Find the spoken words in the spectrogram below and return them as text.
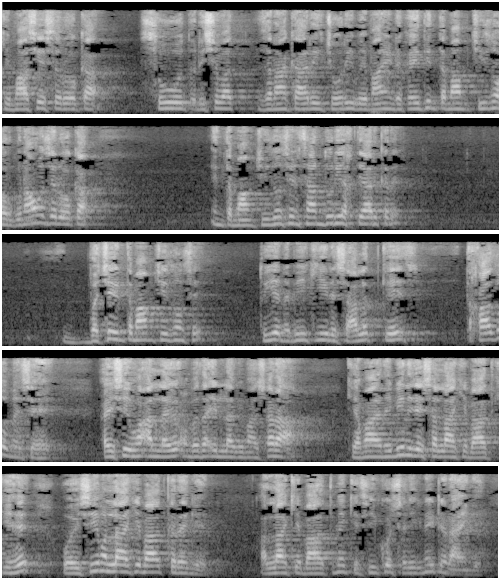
کی معاشیت سے روکا، سود، رشوت، زناکاری، چوری بیمانی ڈکیتی، ان تمام چیزوں اور گناہوں سے روکا۔ ان تمام چیزوں سے انسان دوری اختیار کرے۔ بچے ان تمام چیزوں سے۔ تو یہ نبی کی رسالت کے تقاضوں میں سے ہے۔ ایسی وہاں اللہ عبد اللہ بما شرع۔ کہ ہمارے نبی نے جیسے اللہ کی بات کی ہے، وہ اسی میں اللہ کی بات کریں گے۔ اللہ کی بات میں کسی کو شریک نہیں ٹھہرائیں گے۔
